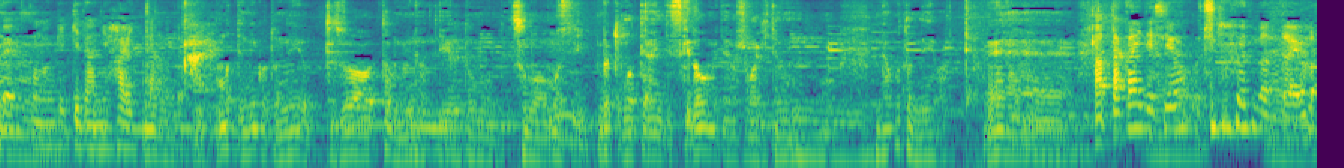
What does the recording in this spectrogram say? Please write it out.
てこの劇団に入ったので。はい。持ってねえことねえよってそれは多分みんなって言えると思うんでそのもし武器持ってないんですけどみたいな人が来ても「そんなことねえわ」って、えーあったかいですよ。うちの団体は。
